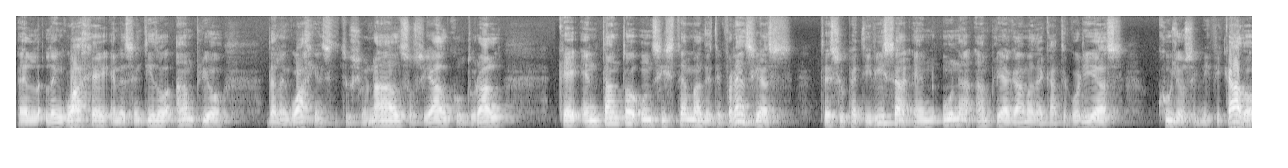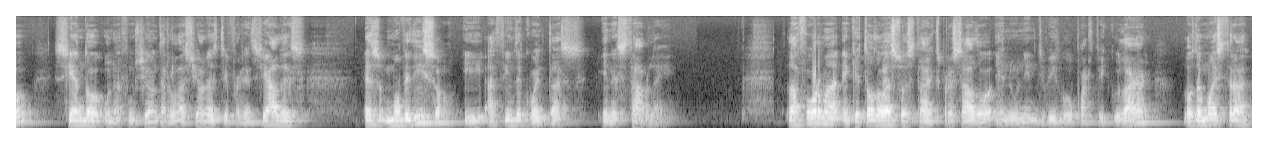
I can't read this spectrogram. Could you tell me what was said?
el lenguaje en el sentido amplio del lenguaje institucional, social, cultural, que en tanto un sistema de diferencias te subjetiviza en una amplia gama de categorías cuyo significado, siendo una función de relaciones diferenciales, es movedizo y, a fin de cuentas, inestable. La forma en que todo esto está expresado en un individuo particular lo demuestra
